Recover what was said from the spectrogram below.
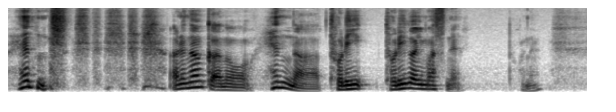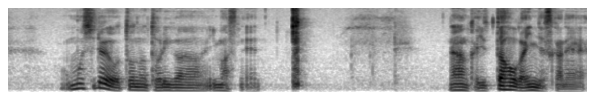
変 あれなんかあの変な鳥鳥がいますね。とかね。面白い音の鳥がいますね。なんか言った方がいいんですかね。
